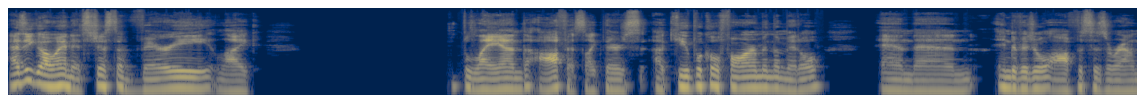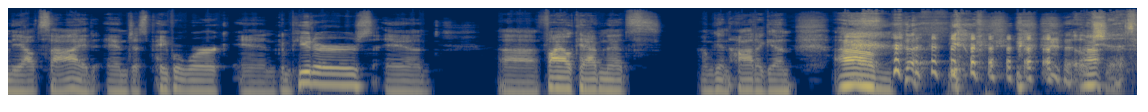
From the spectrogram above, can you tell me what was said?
As you go in, it's just a very like bland office. Like there's a cubicle farm in the middle, and then individual offices around the outside, and just paperwork and computers and uh, file cabinets. I'm getting hot again. Um, Oh Uh, shit!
